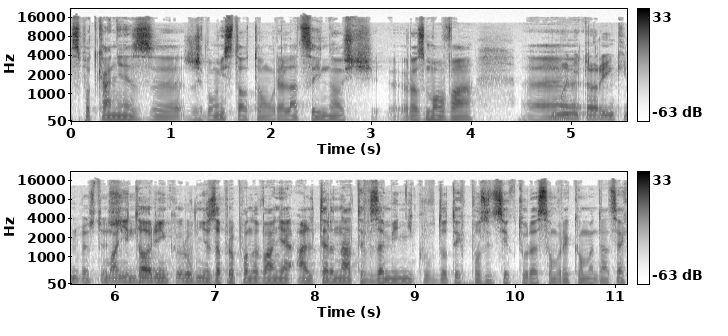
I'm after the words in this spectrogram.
spotkanie z żywą istotą, relacyjność, rozmowa, E, monitoring inwestycji. Monitoring, również zaproponowanie alternatyw, zamienników do tych pozycji, które są w rekomendacjach.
